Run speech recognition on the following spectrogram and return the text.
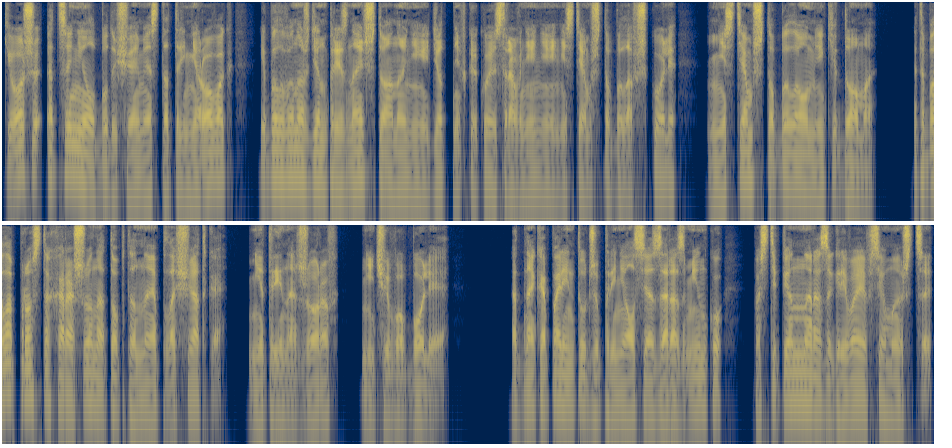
Киоши оценил будущее место тренировок и был вынужден признать, что оно не идет ни в какое сравнение ни с тем, что было в школе, ни с тем, что было у Мики дома. Это была просто хорошо натоптанная площадка, ни тренажеров, ничего более. Однако парень тут же принялся за разминку, постепенно разогревая все мышцы.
